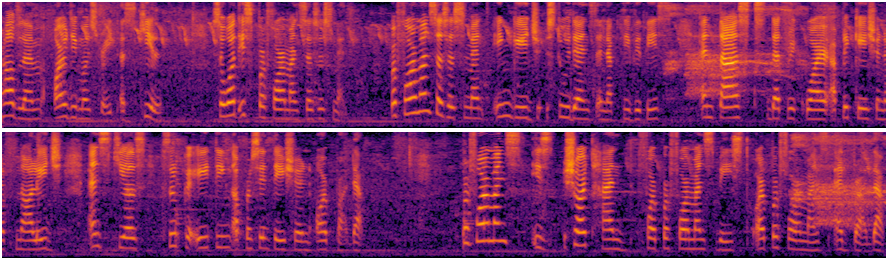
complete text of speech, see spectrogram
problem or demonstrate a skill. So what is performance assessment? Performance assessment engage students in activities and tasks that require application of knowledge and skills through creating a presentation or product. Performance is shorthand for performance-based or performance and product.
